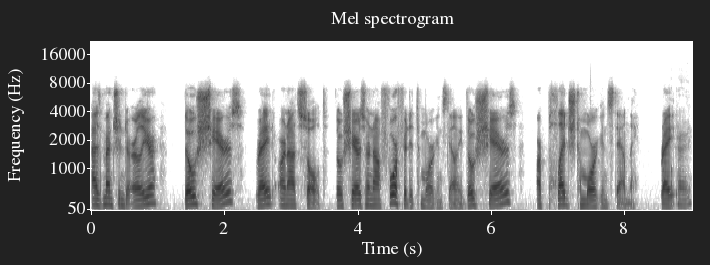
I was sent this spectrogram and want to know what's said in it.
as mentioned earlier, those shares right are not sold. Those shares are not forfeited to Morgan Stanley. Those shares are pledged to Morgan Stanley, right? Okay.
